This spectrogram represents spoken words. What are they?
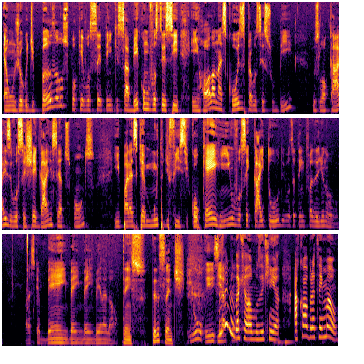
é um jogo de puzzles, porque você tem que saber como você se enrola nas coisas para você subir os locais e você chegar em certos pontos. E parece que é muito difícil. Qualquer errinho, você cai tudo e você tem que fazer de novo. Parece que é bem, bem, bem, bem legal. Tenso. Interessante. E, e, Vocês e a- daquela musiquinha? A cobra tem mão?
